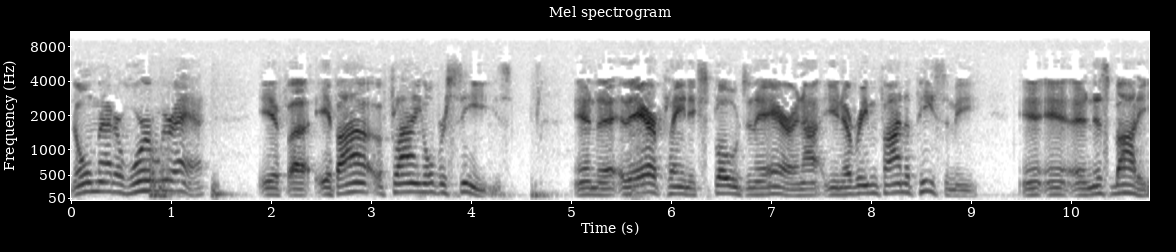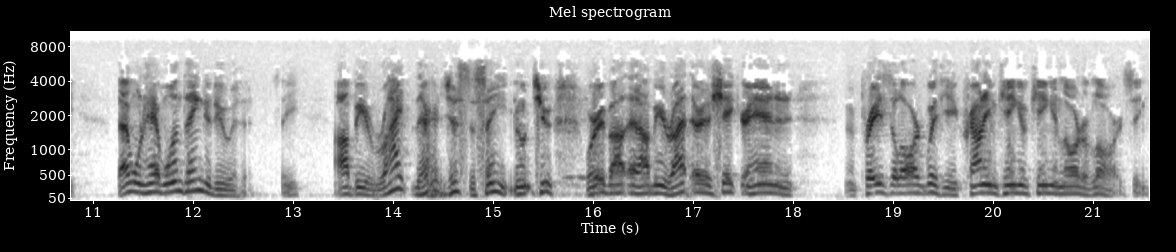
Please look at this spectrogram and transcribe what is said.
No matter where we're at, if uh, if I'm flying overseas and the, the airplane explodes in the air and I, you never even find a piece of me in, in, in this body, that won't have one thing to do with it. See, I'll be right there just the same. Don't you worry about that. I'll be right there to shake your hand and and praise the Lord with you and crown him King of King and Lord of Lords. See,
